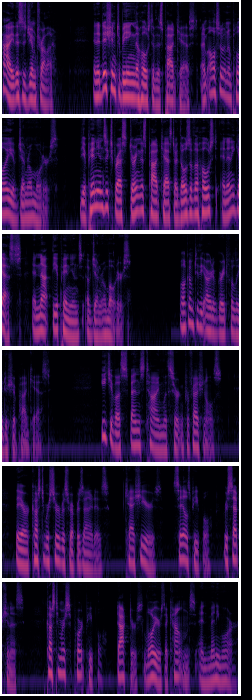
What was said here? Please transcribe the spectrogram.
Hi, this is Jim Trela. In addition to being the host of this podcast, I'm also an employee of General Motors. The opinions expressed during this podcast are those of the host and any guests, and not the opinions of General Motors. Welcome to the Art of Grateful Leadership podcast. Each of us spends time with certain professionals. They are customer service representatives, cashiers, salespeople, receptionists, customer support people, doctors, lawyers, accountants, and many more.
